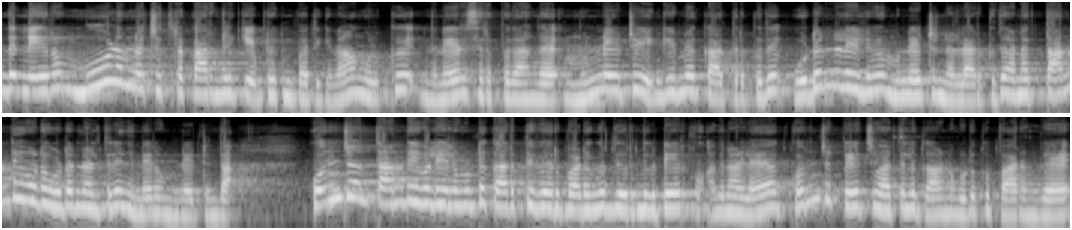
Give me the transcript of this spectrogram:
இந்த நேரம் மூலம் நட்சத்திரக்காரங்களுக்கு எப்படி இருக்குன்னு பார்த்தீங்கன்னா உங்களுக்கு இந்த நேரம் சிறப்பு தாங்க. முன்னேற்றம் எங்கேயுமே காத்திருக்குது. உடல்நிலையிலுமே முன்னேற்றம் நல்லா இருக்குது. ஆனால் தந்தையோட உடல்நலத்தில் இந்த நேரம் முன்னேற்றம் தான். கொஞ்சம் தந்தை வழியில் மட்டும் கருத்து வேறுபாடுங்கிறது இருந்துக்கிட்டே இருக்கும். அதனால் கொஞ்சம் பேச்சுவார்த்தையில் கவனம் கொடுக்க பாருங்கள்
